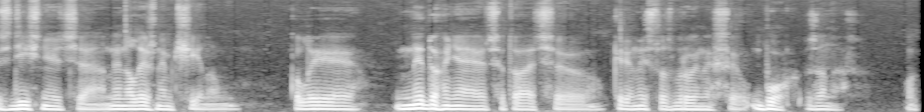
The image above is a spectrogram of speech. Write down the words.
здійснюється неналежним чином, коли не доганяють ситуацію керівництво Збройних сил. Бог за нас. От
